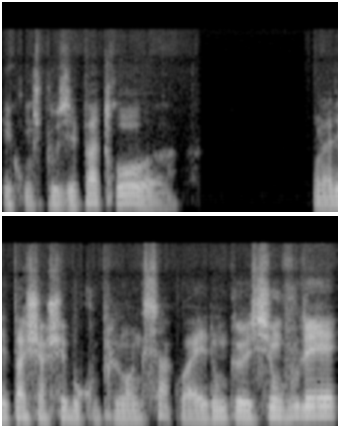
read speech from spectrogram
et qu'on se posait pas trop. euh, on n'allait pas chercher beaucoup plus loin que ça, quoi. Et donc, euh, si on voulait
